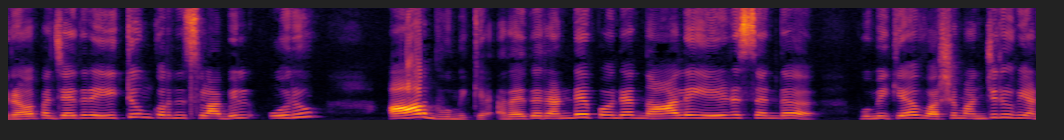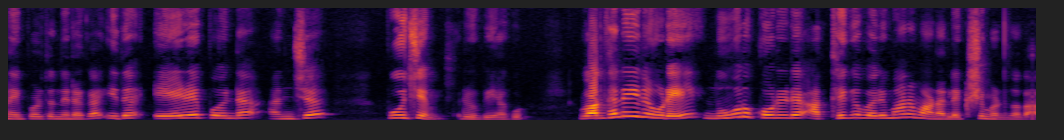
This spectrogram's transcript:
ഗ്രാമപഞ്ചായത്തിലെ ഏറ്റവും കുറഞ്ഞ സ്ലാബിൽ ഒരു ആർ ഭൂമിക്ക് അതായത് രണ്ട് പോയിന്റ് നാല് ഏഴ് സെന്റ് ഭൂമിക്ക് വർഷം അഞ്ച് രൂപയാണ് ഇപ്പോഴത്തെ നിരക്ക്. ഇത് ഏഴ് പോയിന്റ് അഞ്ച് പൂജ്യം രൂപയാകും. വർധനയിലൂടെ നൂറ് കോടിയുടെ അധിക വരുമാനമാണ് ലക്ഷ്യമിടുന്നത്.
